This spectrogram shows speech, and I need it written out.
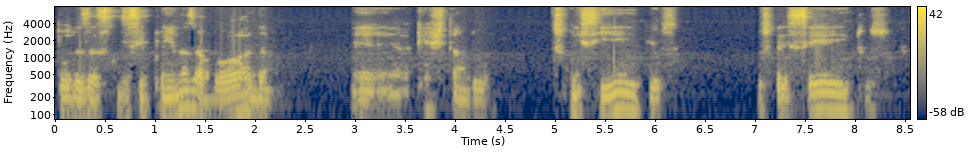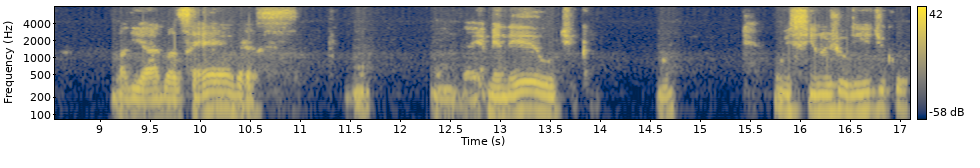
todas as disciplinas abordam é, a questão do, dos princípios, os preceitos, aliado às regras, né? da hermenêutica, né? o ensino jurídico,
